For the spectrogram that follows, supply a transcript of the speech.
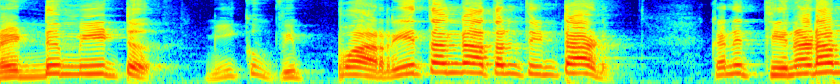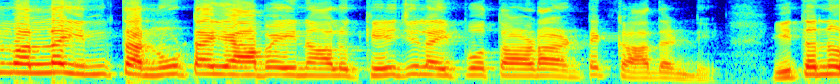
రెడ్ మీట్ మీకు విపరీతంగా అతను తింటాడు. కానీ తినడం వల్ల ఇంత నూట యాభై నాలుగు కేజీలు అయిపోతాడా అంటే కాదండి. ఇతను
